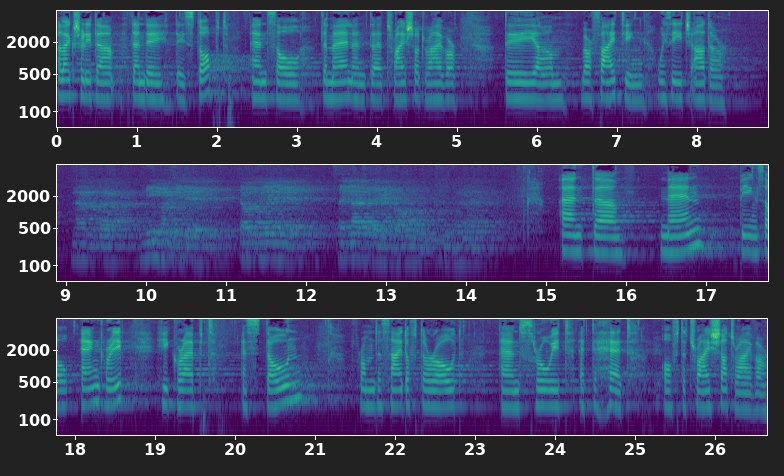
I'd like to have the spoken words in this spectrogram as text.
well, actually, the, then they, they stopped, and so the man and the trishaw driver, they um, were fighting with each other. And the man, being so angry, he grabbed a stone from the side of the road and threw it at the head of the trishaw driver.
